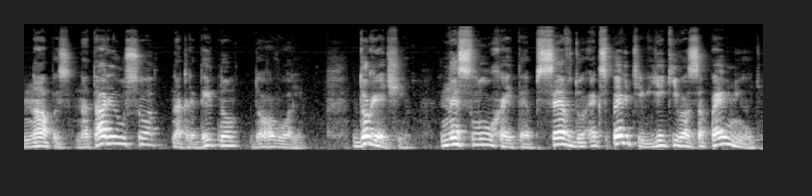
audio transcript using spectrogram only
напис нотаріуса на кредитному договорі. До речі, не слухайте псевдоекспертів, які вас запевнюють,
